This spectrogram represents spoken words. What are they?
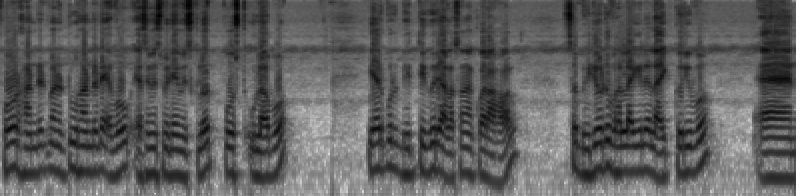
ফ'ৰ হাণ্ড্ৰেড মানে টু হাণ্ড্ৰেড এব এছামিছ মিডিয়াম স্কুলত পষ্ট ওলাব। ইয়াৰ ওপৰত ভিত্তি কৰি আলোচনা কৰা হ'ল। চ' ভিডিঅ'টো ভাল লাগিলে লাইক কৰিব। এণ্ড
